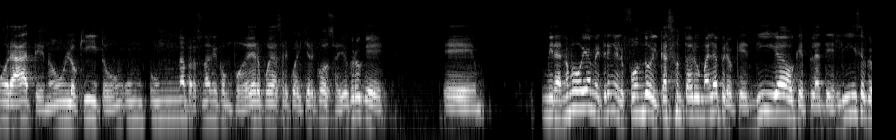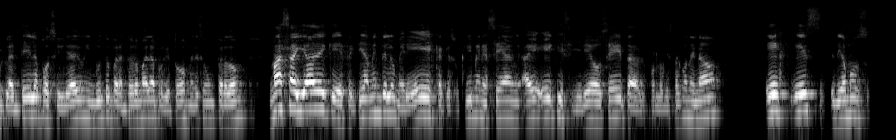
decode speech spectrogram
orate, ¿no? Un loquito, una persona que con poder puede hacer cualquier cosa. Yo creo que eh, mira, no me voy a meter en el fondo del caso Antauro Humala, pero que diga o que deslice o que plantee la posibilidad de un indulto para Antauro Humala porque todos merecen un perdón, más allá de que efectivamente lo merezca, que sus crímenes sean X, Y o Z, por lo que está condenado, es, es digamos,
